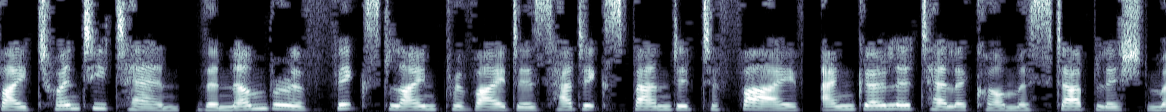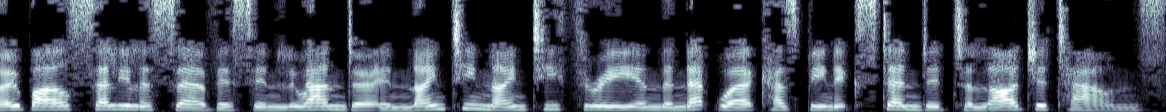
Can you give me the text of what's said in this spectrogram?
By 2010, the number of fixed-line providers had expanded to five. Angola Telecom established mobile cellular service in Luanda in 1993 and the network has been extended to larger towns.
